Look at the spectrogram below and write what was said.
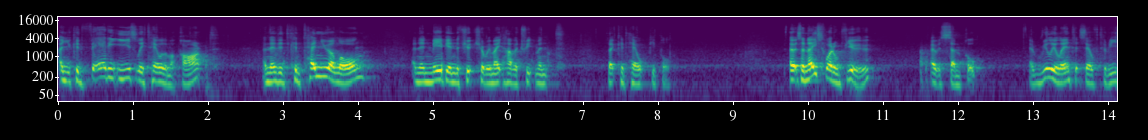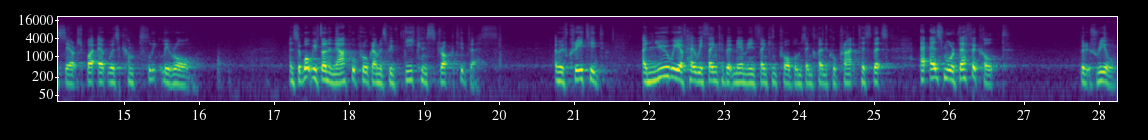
and you could very easily tell them apart. And then they'd continue along, and then maybe in the future we might have a treatment that could help people. It was a nice world view. It was simple. It really lent itself to research, but it was completely wrong. And so what we've done in the Apple program is we've deconstructed this. And we've created a new way of how we think about memory and thinking problems in clinical practice that's it is more difficult, but it's real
